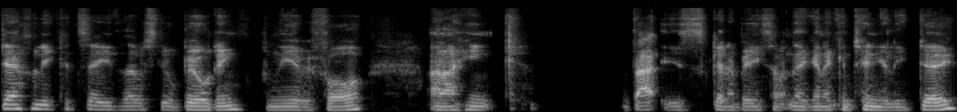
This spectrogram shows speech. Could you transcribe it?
Definitely could see that they were still building from the year before, and I think that is going to be something they're going to continually do.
